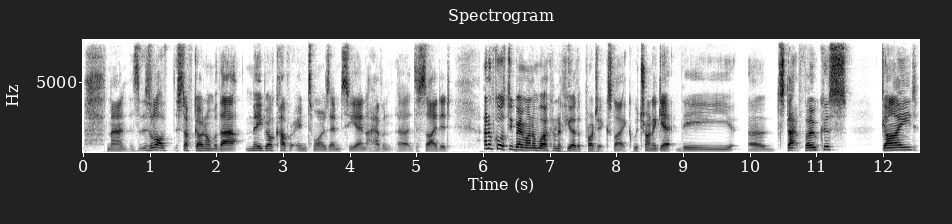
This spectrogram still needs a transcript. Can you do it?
man, there's, there's, a lot of stuff going on with that. Maybe I'll cover it in tomorrow's MCN. I haven't uh, decided. And of course, do bear in mind I'm working on a few other projects. Like we're trying to get the uh, stat focus guide,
